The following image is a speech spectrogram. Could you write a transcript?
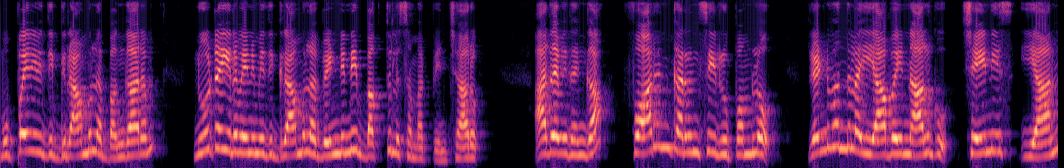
ముప్పై ఎనిమిది గ్రాముల బంగారం నూట ఇరవై ఎనిమిది గ్రాముల వెండిని భక్తులు సమర్పించారు. అదేవిధంగా ఫారిన్ కరెన్సీ రూపంలో రెండు వందల యాభై నాలుగు చైనీస్ యాన్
